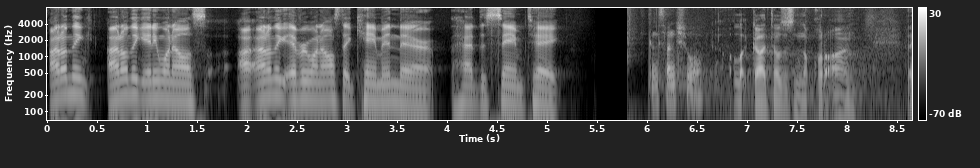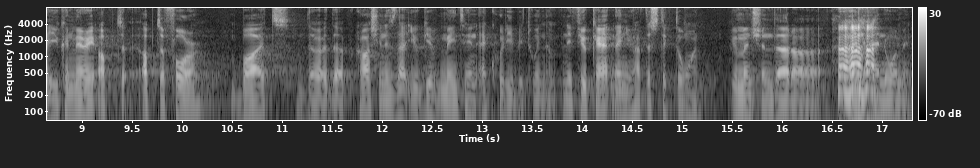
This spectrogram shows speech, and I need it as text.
I don't think I don't think anyone else I, I don't think everyone else that came in there had the same take. consensual. Allah- God tells us in the Quran that you can marry up to, up to four, but the, the precaution is that you give maintain equity between them. And if you can't, then you have to stick to one. You mentioned that uh, men and women.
